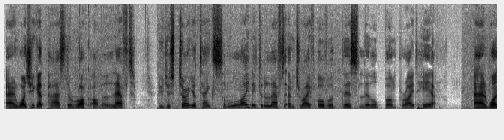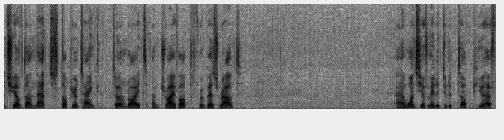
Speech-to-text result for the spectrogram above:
And once you get past the rock on the left, you just turn your tank slightly to the left and drive over this little bump right here. And once you have done that, stop your tank, turn right and drive up through this route. And once you have made it to the top, you have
